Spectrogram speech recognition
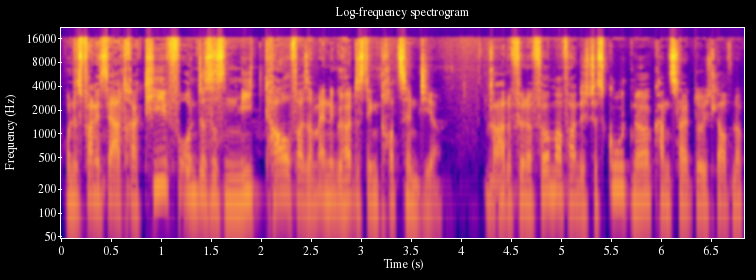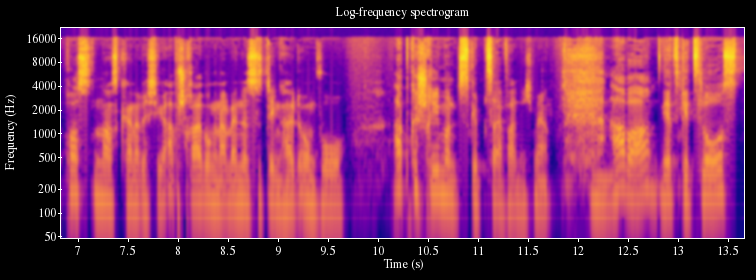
Und das fand ich sehr attraktiv und es ist ein Mietkauf, also am Ende gehört das Ding trotzdem dir. Mhm. Gerade für eine Firma fand ich das gut, ne? Kannst halt durchlaufende Posten, hast keine richtige Abschreibung und am Ende ist das Ding halt irgendwo abgeschrieben und es gibt's einfach nicht mehr. Mhm. Aber jetzt geht's los.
